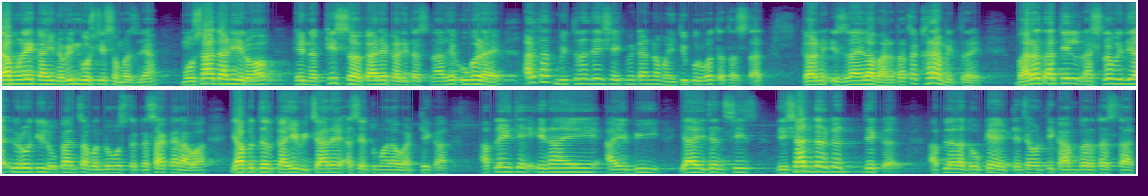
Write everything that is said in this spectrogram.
त्यामुळे काही नवीन गोष्टी समजल्या. मोसाद आणि रॉ हे नक्कीच सहकार्य करीत असणार हे उघड आहे. अर्थात मित्रदेश एकमेकांना माहिती पुरवतच असतात. कारण इस्रायल हा भारताचा खरा मित्र आहे. भारतातील राष्ट्रवादी विरोधी लोकांचा बंदोबस्त कसा करावा? याबद्दल काही विचार आहे असे तुम्हाला वाटते का? आपल्या इथे N I A I B या एजन्सीज देशांतर्गत जे क आपल्याला धोके आहेत त्याच्यावरती काम करत असतात.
